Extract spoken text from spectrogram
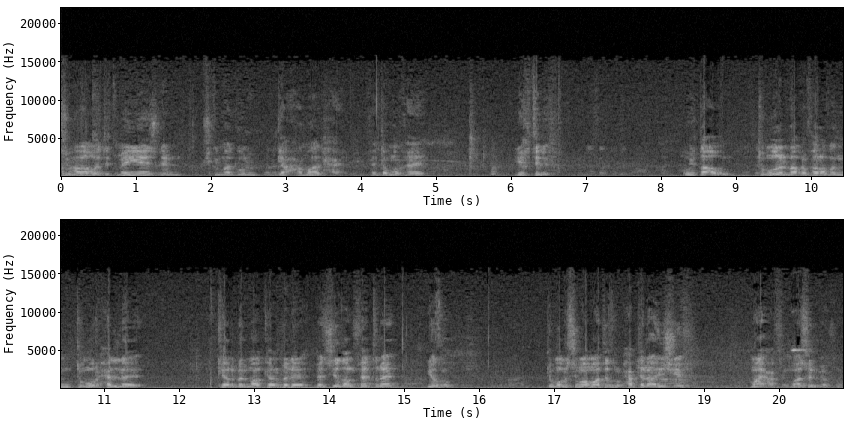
سماوة تتميز لأن مش كل ما تقول قاعها مالحة فتمرها يختلف. ويطاول. تمور الباقي فرضا تمور حلة كربل ما كربلة بس يظل فترة يضرب. تمر السماء ما تضرب حتى لا ينشف ما يعفن ما يصير بعفون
